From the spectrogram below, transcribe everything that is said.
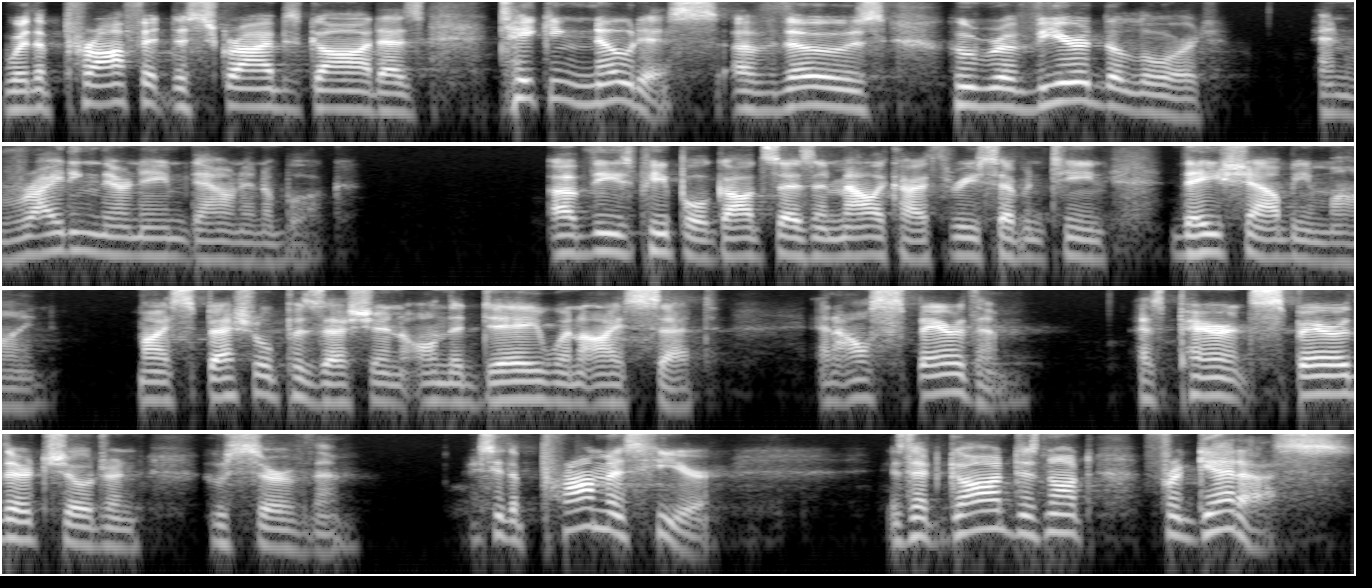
where the prophet describes God as taking notice of those who revered the Lord and writing their name down in a book. Of these people, God says in Malachi 3:17, "They shall be mine, my special possession on the day when I set, and I'll spare them, as parents spare their children who serve them." You see, the promise here is that God does not forget us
